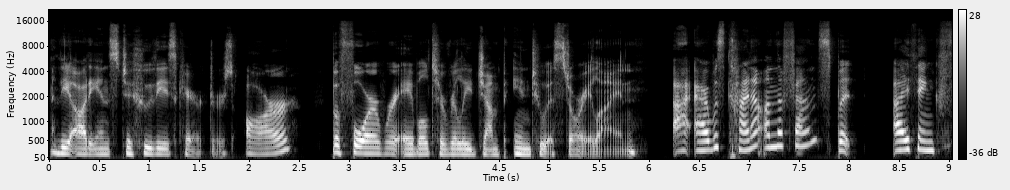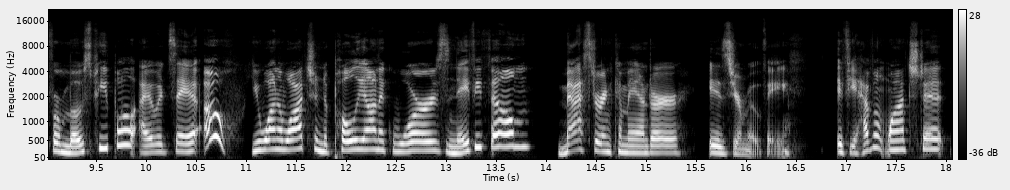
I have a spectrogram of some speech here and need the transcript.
the audience to who these characters are before we're able to really jump into a storyline. I, I was kind of on the fence, but I think for most people, I would say, oh, you want to watch a Napoleonic Wars Navy film? Master and Commander is your movie. If you haven't watched it,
